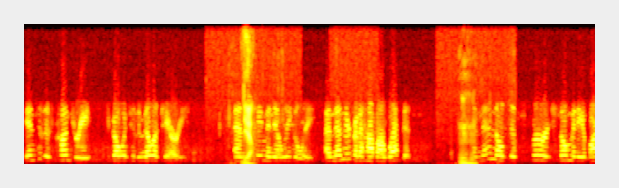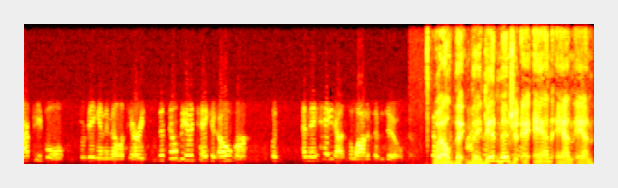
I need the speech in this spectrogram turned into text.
into this country to go into the military, and Yeah. came in illegally, and then they're going to have our weapons, Mm-hmm. and then they'll discourage so many of our people from being in the military that they'll be able to take it over. And they hate us. A lot of them do. Well, they, they did mention, and, and, and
